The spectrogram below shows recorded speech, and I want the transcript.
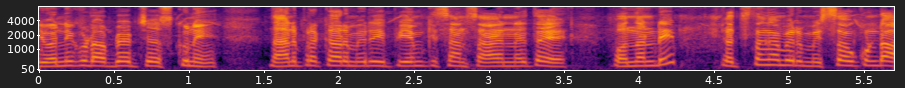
ఇవన్నీ కూడా అప్డేట్ చేసుకుని దాని ప్రకారం మీరు ఈ పిఎం కిసాన్ సహాయాన్ని అయితే పొందండి. ఖచ్చితంగా మీరు మిస్ అవ్వకుండా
